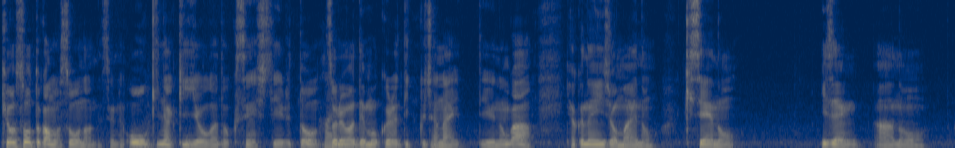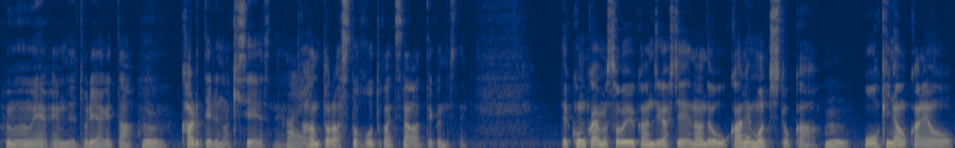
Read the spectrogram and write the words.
競争とかもそうなんですよね。大きな企業が独占しているとはい。それはデモクラティックじゃないっていうのが100年以上前の規制の以前あのふむふむ FM で取り上げたうん。カルテルの規制ですね、はい。反トラスト法とかにつながっていくんですね。で今回もそういう感じがしてなのでお金持ちとか、うん。大きなお金を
